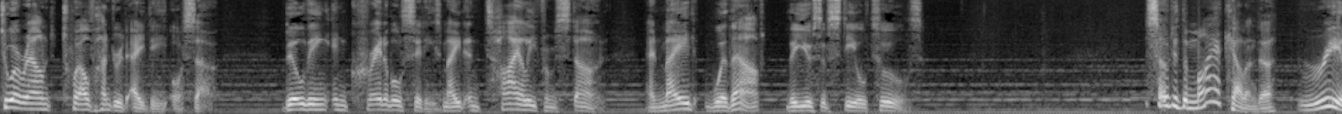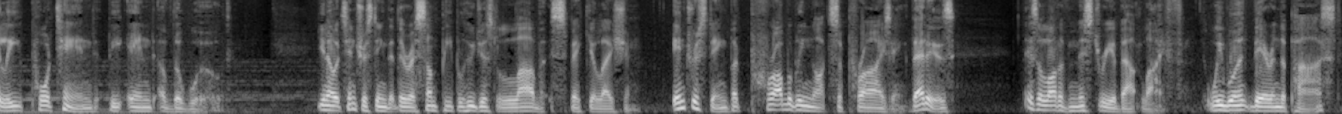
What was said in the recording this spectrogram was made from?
to around 1200 AD or so, building incredible cities made entirely from stone and made without the use of steel tools. So, did the Maya calendar really portend the end of the world? You know, it's interesting that there are some people who just love speculation interesting, but probably not surprising. That is, there's a lot of mystery about life. We weren't there in the past,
